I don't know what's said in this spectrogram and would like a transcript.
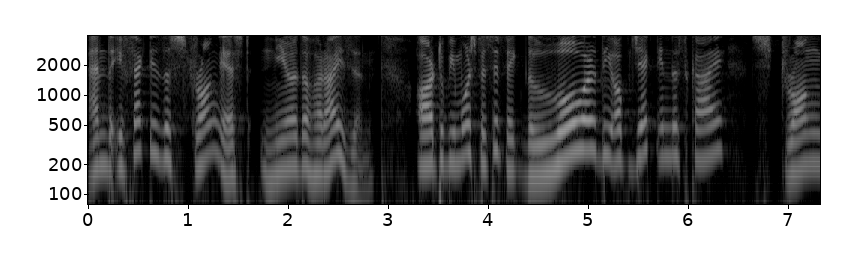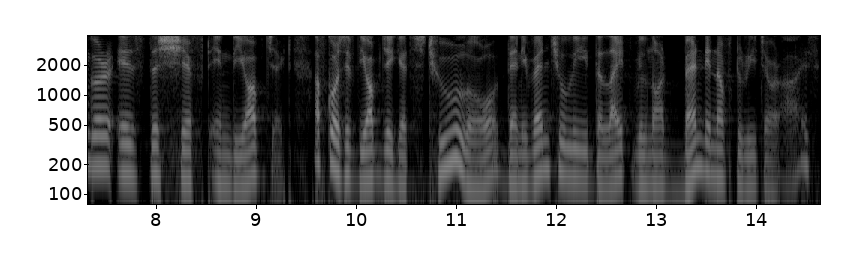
and the effect is the strongest near the horizon. Or to be more specific the lower the object in the sky stronger is the shift in the object. Of course, if the object gets too low, then eventually the light will not bend enough to reach our eyes.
